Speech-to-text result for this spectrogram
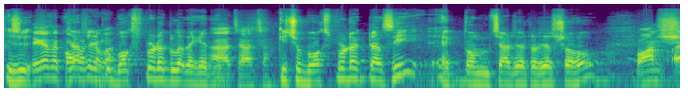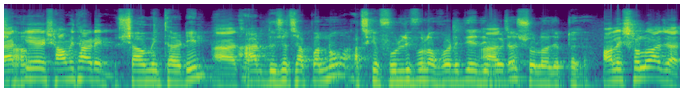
কিছু একটু বক্স প্রোডাক্টগুলো আচ্ছা আচ্ছা। কিছু বক্স প্রোডাক্ট আনছি একদম চার্জার টার্জার সহ। Xiaomi 13 Xiaomi থার্টিন আচ্ছা। আর দুশো ছাপ্পান্ন। আজকে ফুললি ফুল অফারে দিয়ে দিব এটা হাজার টাকা। অনলি 16000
